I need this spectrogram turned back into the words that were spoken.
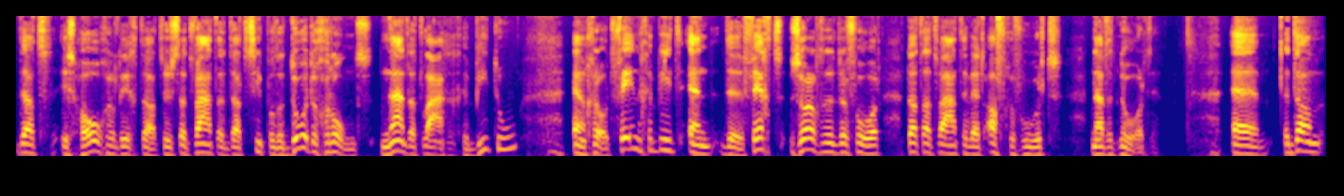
Dat is hoger ligt dat. Dus dat water dat siepelde door de grond naar dat lage gebied toe. Een groot veengebied. En de vecht zorgde ervoor dat dat water werd afgevoerd naar het noorden. Eh, dan,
